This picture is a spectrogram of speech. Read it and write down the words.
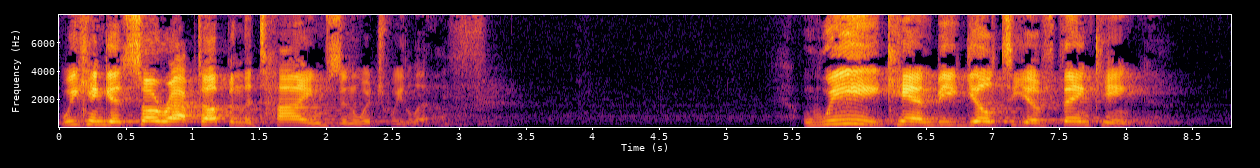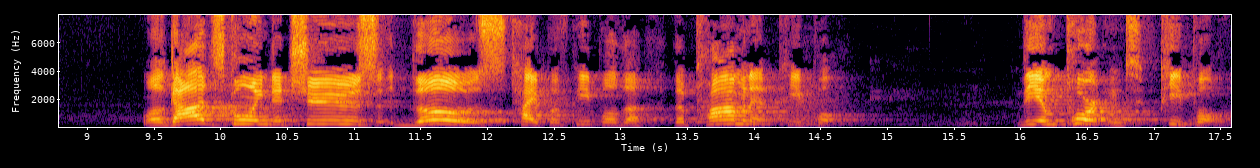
We can get so wrapped up in the times in which we live. We can be guilty of thinking, well, God's going to choose those type of people, the, the prominent people, the important people,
